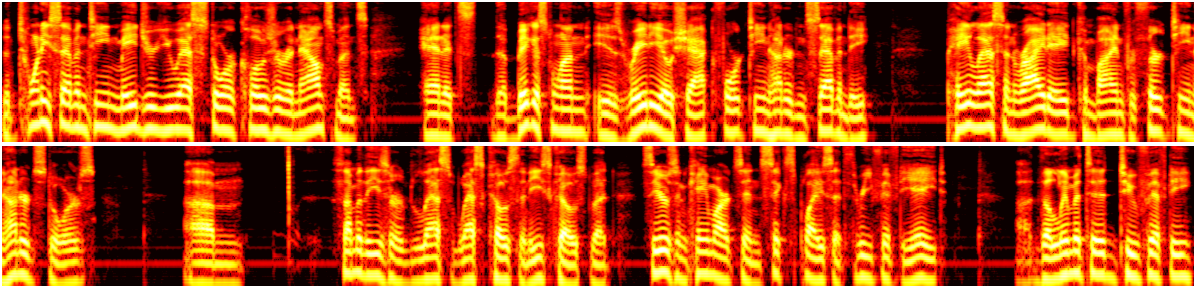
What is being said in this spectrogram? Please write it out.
the 2017 major U.S. store closure announcements, and it's the biggest one is Radio Shack, 1,470. Payless and Rite Aid combined for 1,300 stores. Um, some of these are less West Coast than East Coast, but Sears and Kmart's in sixth place at 358. Uh, the Limited 250.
